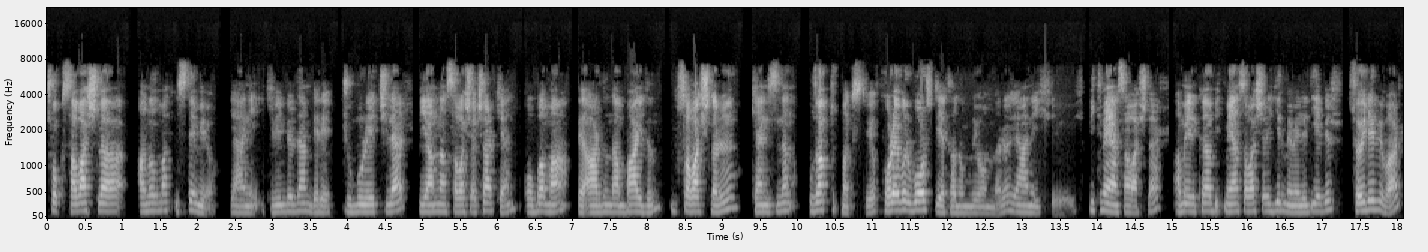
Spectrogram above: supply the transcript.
çok savaşla anılmak istemiyor. Yani 2001'den beri Cumhuriyetçiler bir yandan savaş açarken Obama ve ardından Biden bu savaşları kendisinden uzak tutmak istiyor. Forever Wars diye tanımlıyor onları. Yani bitmeyen savaşlar. Amerika bitmeyen savaşlara girmemeli diye bir söylevi var.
